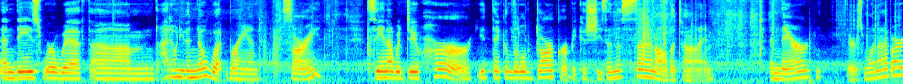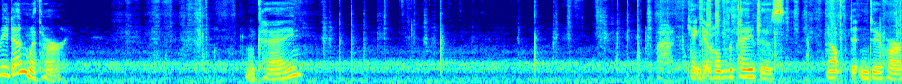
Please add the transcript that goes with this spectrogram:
and these were with, um, I don't even know what brand, sorry. Seeing I would do her, you'd think a little darker because she's in the sun all the time. And there, there's one I've already done with her. Okay. Can't get hold of the pages. Nope, didn't do her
